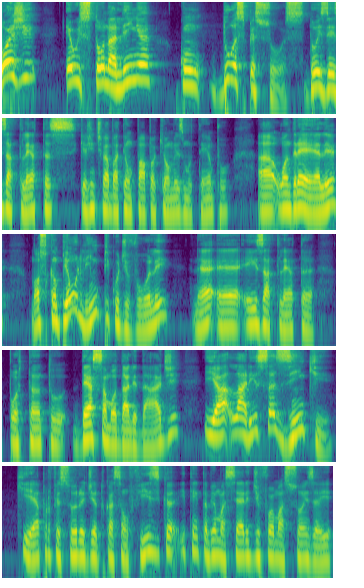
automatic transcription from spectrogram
Hoje eu estou na linha com duas pessoas, dois ex-atletas, que a gente vai bater um papo aqui ao mesmo tempo. Uh, o André Heller, nosso campeão olímpico de vôlei, né, é ex-atleta, portanto, dessa modalidade, e a Larissa Zink, que é professora de educação física e tem também uma série de formações aí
